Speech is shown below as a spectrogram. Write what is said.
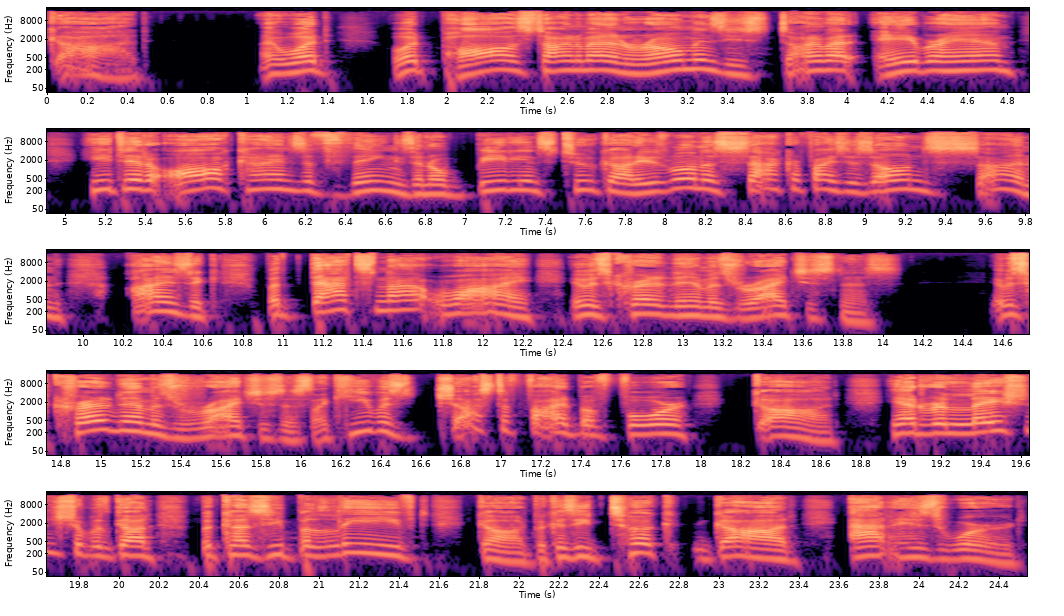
God. Like what, what Paul is talking about in Romans, he's talking about Abraham. He did all kinds of things in obedience to God. He was willing to sacrifice his own son, Isaac. But that's not why it was credited to him as righteousness. It was credited to him as righteousness, like he was justified before God. He had relationship with God because he believed God, because he took God at his word.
